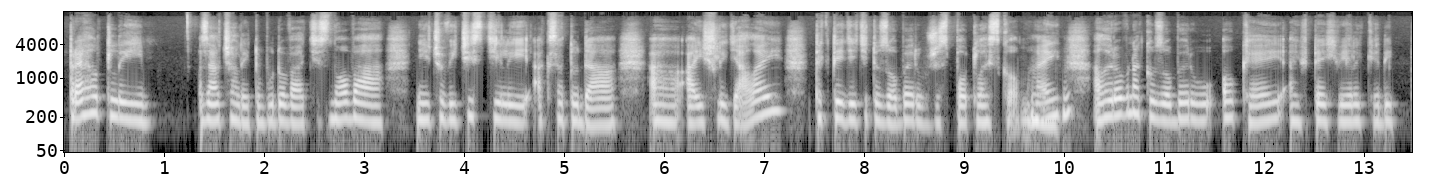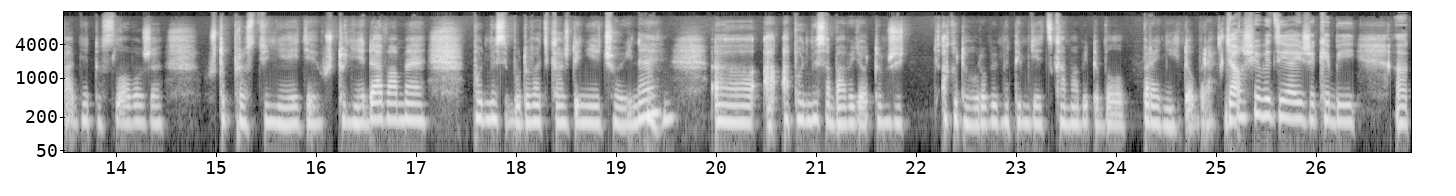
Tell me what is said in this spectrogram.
prehltli začali to budovať znova, niečo vyčistili, ak sa to dá a, a išli ďalej, tak tie deti to zoberú, že s potleskom, hej? Mm-hmm. Ale rovnako zoberú OK aj v tej chvíli, kedy padne to slovo, že už to proste nejde, už to nedávame, poďme si budovať každý niečo iné mm-hmm. a, a poďme sa baviť o tom, že ako to urobíme tým deckám, aby to bolo pre nich dobre. Ďalšia vec je aj, že keby e,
